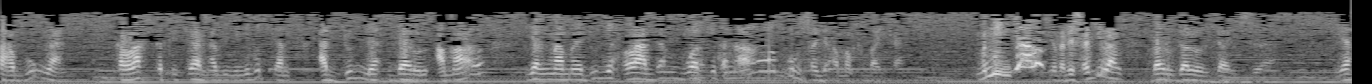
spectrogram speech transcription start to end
tabungan kelak ketika Nabi menyebutkan adunya darul amal yang namanya dunia ladang buat kita nabung saja amal kebaikan meninggal ya tadi saya bilang baru dalul jazza ya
